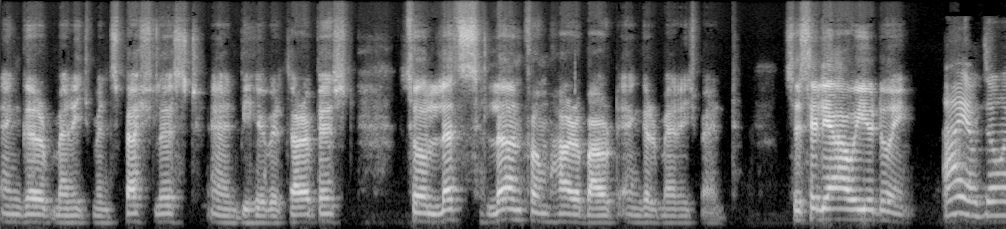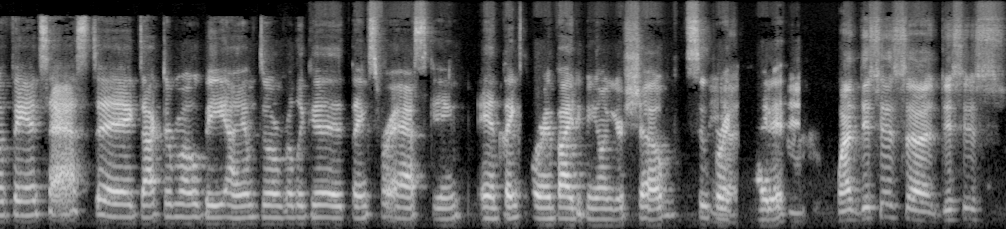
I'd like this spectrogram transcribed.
anger management specialist and behavior therapist. So let's learn from her about anger management. Cecilia, how are you doing? I am doing fantastic, Dr. Moby. I am doing really good. Thanks for asking, and thanks for inviting me on your show. Super yeah. excited. Well, this is uh, this is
